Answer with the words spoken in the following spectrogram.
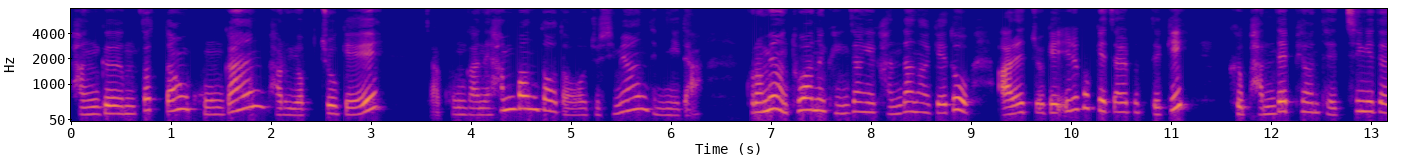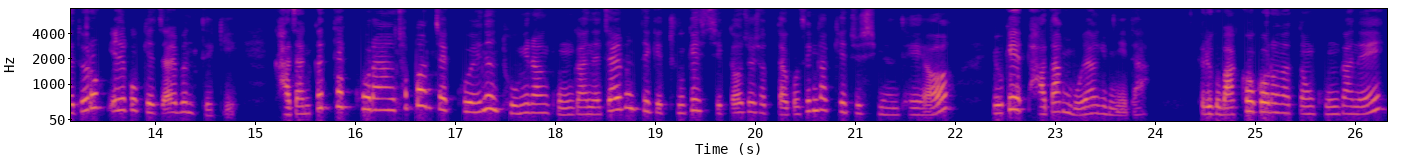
방금 떴던 공간 바로 옆쪽에 자, 공간에 한 번 더 넣어주시면 됩니다. 그러면 도안은 굉장히 간단하게도 아래쪽에 7개 짧은뜨기, 그 반대편 대칭이 되도록 7개 짧은뜨기, 가장 끝에 코랑 첫 번째 코에는 동일한 공간에 짧은뜨기 두 개씩 떠주셨다고 생각해 주시면 돼요. 이게 바닥 모양입니다. 그리고 마커 걸어놨던 공간에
